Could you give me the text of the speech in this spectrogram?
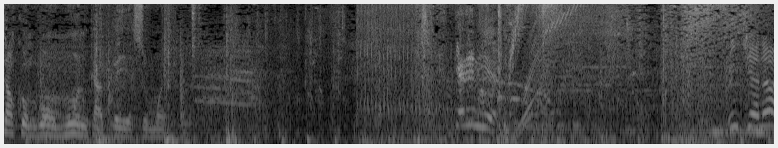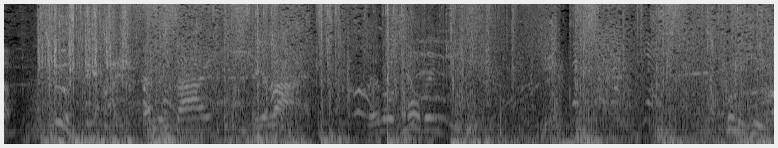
tan kon mgon moun ka veye sou mwen. Get in here! Regen up! Step inside. stay alive. They're not moving. it here.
